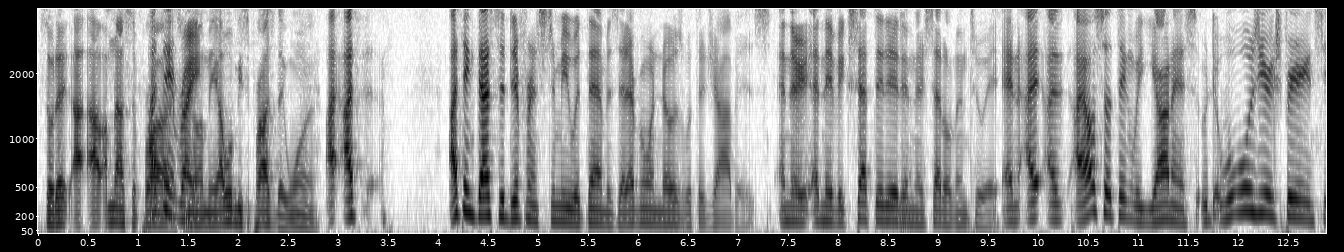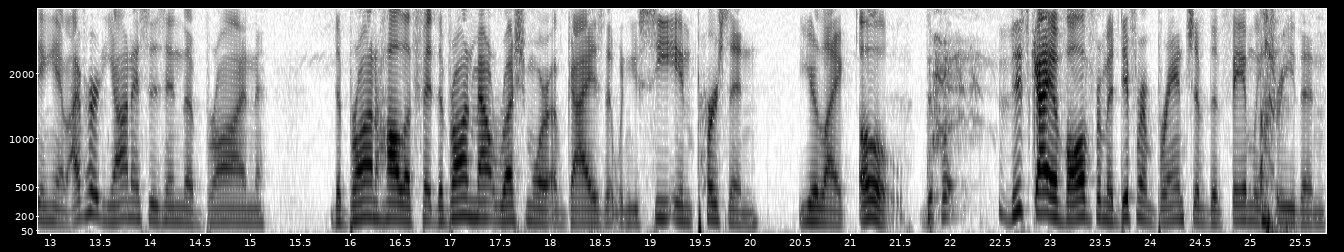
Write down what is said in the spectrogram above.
So that I, I, I'm not surprised. You right. know what I mean? I wouldn't be surprised if they won. I I, th- I think that's the difference to me with them is that everyone knows what their job is and they and they've accepted it and they're settled into it. And I, I I also think with Giannis, what was your experience seeing him? I've heard Giannis is in the Braun, the Braun Hall of Fame, the Braun Mount Rushmore of guys that when you see in person, you're like, oh. This guy evolved from a different branch of the family tree than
